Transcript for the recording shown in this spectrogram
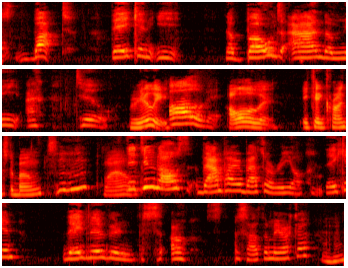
animals, but they can eat the bones and the meat uh, too? Really? All of it. All of it. It can crunch the bones. hmm Wow. Did you know vampire bats are real? They can. They live in uh, South America, hmm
